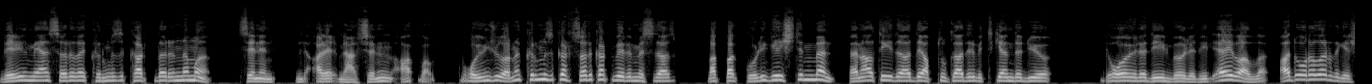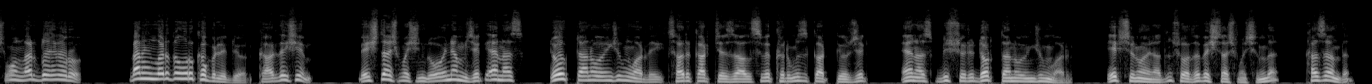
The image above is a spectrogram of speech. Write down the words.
Verilmeyen sarı ve kırmızı kartlarını mı? Senin senin oyuncularına kırmızı kart, sarı kart verilmesi lazım. Bak bak golü geçtim ben. Penaltıydı hadi Abdülkadir Bitken de diyor. O öyle değil böyle değil. Eyvallah. Hadi oraları da geçtim. Onlar doğru. Ben onları doğru kabul ediyorum. Kardeşim Beşiktaş maçında oynamayacak en az dört tane oyuncum vardı. Sarı kart cezalısı ve kırmızı kart görecek en az bir sürü dört tane oyuncum vardı. Hepsini oynadın sonra da Beşiktaş maçında kazandın.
